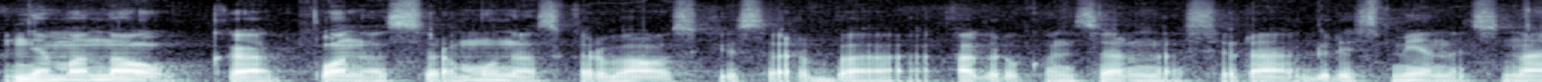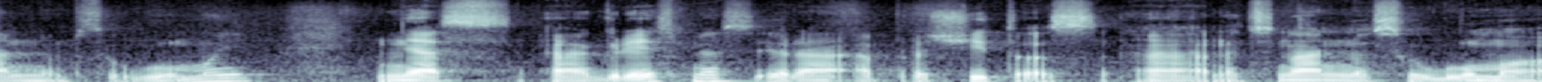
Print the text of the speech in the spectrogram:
nemanau, kad ponas Ramūnas Karbauskis arba agrokoncernas yra grėsmė nacionaliniam saugumui, nes grėsmės yra aprašytos nacionalinio saugumo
